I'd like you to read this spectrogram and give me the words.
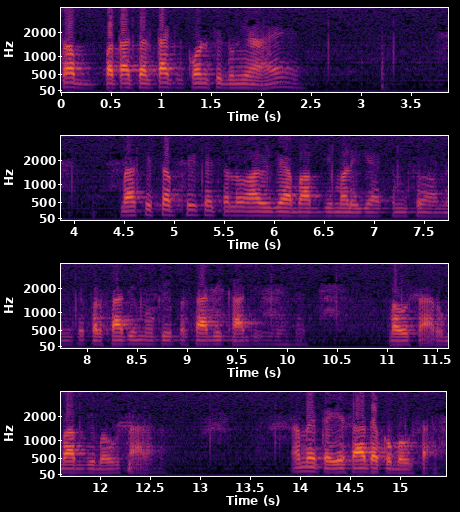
तब पता चलता कि कौन सी दुनिया है बाकी सब ठीक है चलो आ गया बाप जी मड़ी गया कम सो आनंद से प्रसादी मुखी प्रसादी खा दी બહુ સારું બાપજી બહુ સારા અમે કહીએ સાધકો બહુ સારા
